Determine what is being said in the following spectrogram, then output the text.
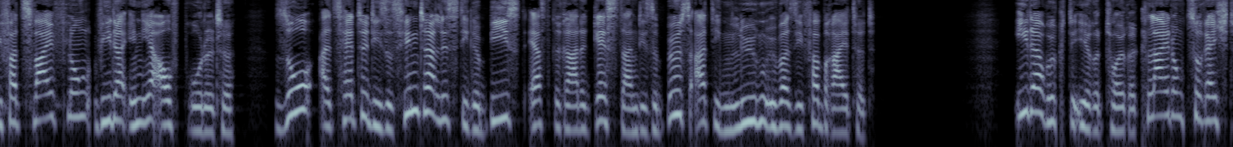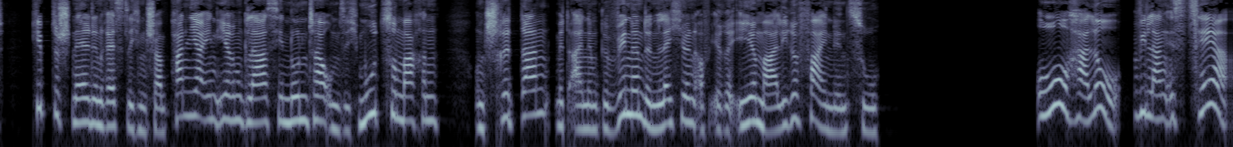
die Verzweiflung wieder in ihr aufbrodelte, so als hätte dieses hinterlistige Biest erst gerade gestern diese bösartigen Lügen über sie verbreitet. Ida rückte ihre teure Kleidung zurecht, kippte schnell den restlichen Champagner in ihrem Glas hinunter, um sich Mut zu machen, und schritt dann mit einem gewinnenden Lächeln auf ihre ehemalige Feindin zu. Oh, hallo, wie lang ist's her?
